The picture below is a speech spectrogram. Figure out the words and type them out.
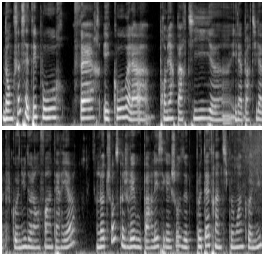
Donc ça, c'était pour faire écho à la première partie euh, et la partie la plus connue de l'enfant intérieur. L'autre chose que je voulais vous parler, c'est quelque chose de peut-être un petit peu moins connu.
